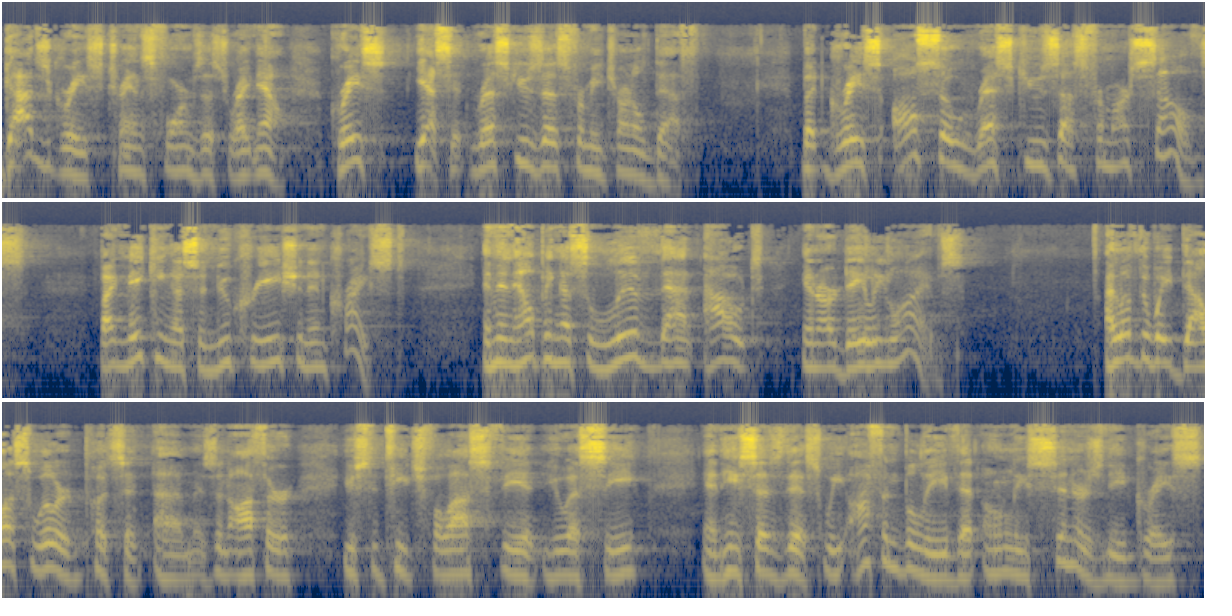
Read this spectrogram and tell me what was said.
God's grace transforms us right now. Grace, yes, it rescues us from eternal death. But grace also rescues us from ourselves by making us a new creation in Christ and then helping us live that out in our daily lives. I love the way Dallas Willard puts it um, as an author, used to teach philosophy at USC. And he says this We often believe that only sinners need grace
